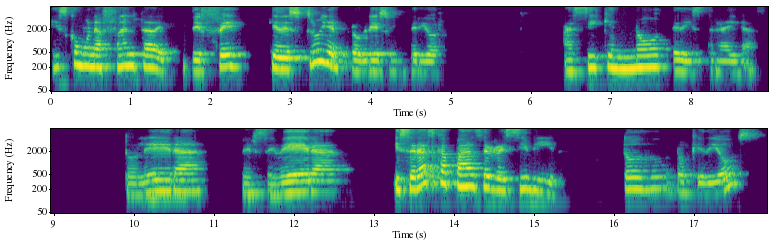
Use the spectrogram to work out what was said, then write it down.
es como una falta de, de fe que destruye el progreso interior. Así que no te distraigas. Tolera, persevera y serás capaz de recibir todo lo que Dios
